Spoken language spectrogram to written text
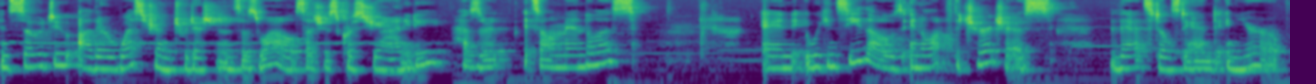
and so do other Western traditions as well, such as Christianity has its own mandalas. And we can see those in a lot of the churches that still stand in Europe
